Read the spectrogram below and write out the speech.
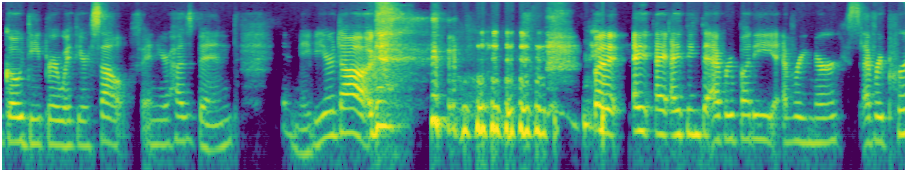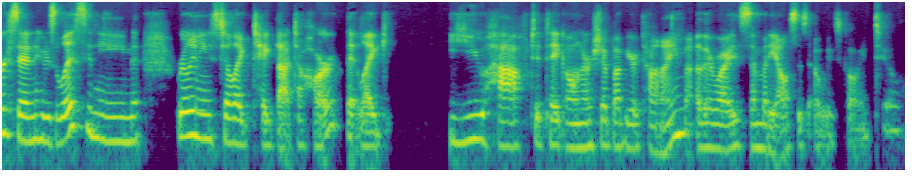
go deeper with yourself and your husband and maybe your dog but I, I think that everybody every nurse every person who's listening really needs to like take that to heart that like you have to take ownership of your time. Otherwise, somebody else is always going to.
